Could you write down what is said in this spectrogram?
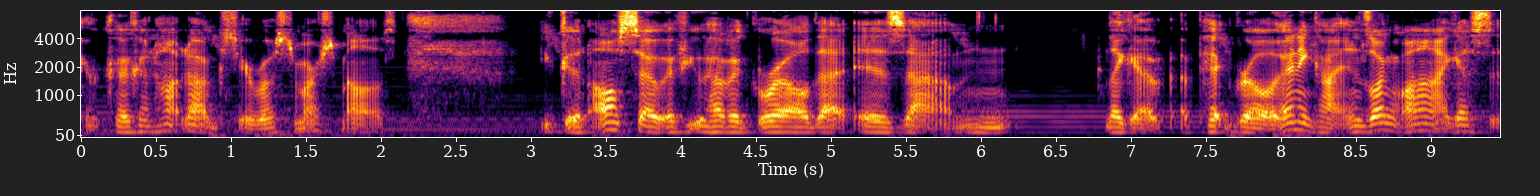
You're cooking hot dogs, you're roasting marshmallows. You can also, if you have a grill that is um, like a, a pit grill of any kind. And as long, well, I guess, I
